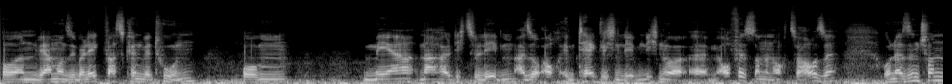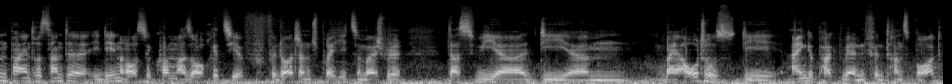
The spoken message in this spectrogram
Und wir haben uns überlegt, was können wir tun, um mehr nachhaltig zu leben, also auch im täglichen Leben, nicht nur äh, im Office, sondern auch zu Hause. Und da sind schon ein paar interessante Ideen rausgekommen, also auch jetzt hier für Deutschland spreche ich zum Beispiel, dass wir die ähm, bei Autos, die eingepackt werden für den Transport,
